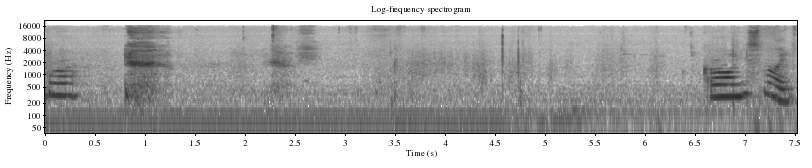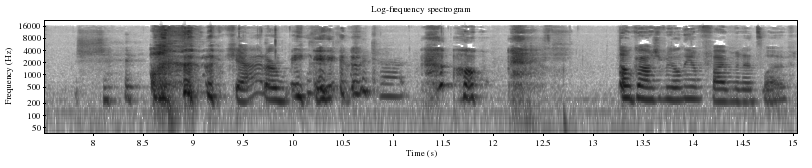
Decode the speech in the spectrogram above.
Bruh. Girl, you smell like shit. the cat or me? the cat. oh. oh gosh, we only have five minutes left.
